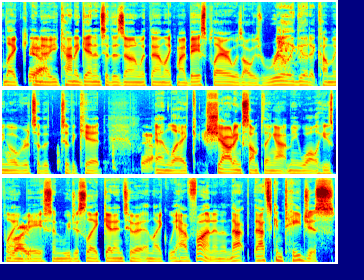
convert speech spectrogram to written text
like yeah. you know you kind of get into the zone with them like my bass player was always really good at coming over to the to the kit yeah. and like shouting something at me while he's playing right. bass and we just like get into it and like we have fun and that that's contagious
